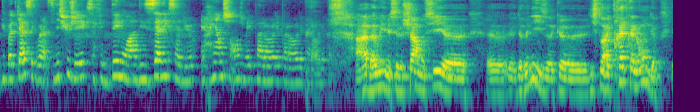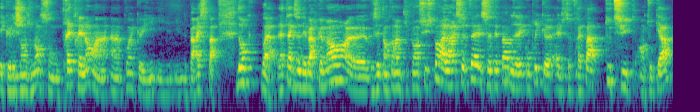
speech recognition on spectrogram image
du podcast, c'est que voilà, c'est des sujets que ça fait des mois, des années que ça dure et rien ne change, mais paroles et paroles et paroles et paroles. Ah bah oui, mais c'est le charme aussi euh, euh, de Venise, que l'histoire est très très longue et que les changements sont très très lents à, un point qu'ils paraissent pas. Donc voilà, la taxe de débarquement, euh, vous êtes encore un petit peu en suspens. Alors elle se fait, elle se fait pas. Vous avez compris qu'elle se ferait pas tout de suite, en tout cas,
